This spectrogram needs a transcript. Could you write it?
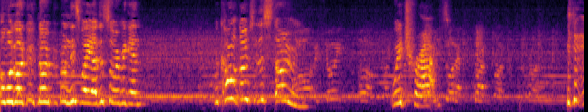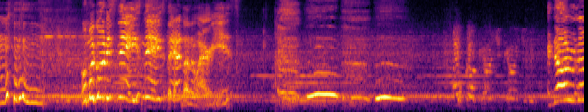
Oh my god! No! Run this way! I just saw him again. We can't go to the stone. We're trapped. oh my god, he's there, he's there, he's there. I don't know where he is. No, no,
